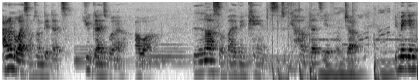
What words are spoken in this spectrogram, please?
I don't know why Samsung did that. You guys were our last surviving kings to have that earphone jack. You're making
